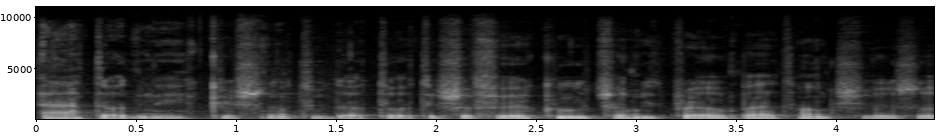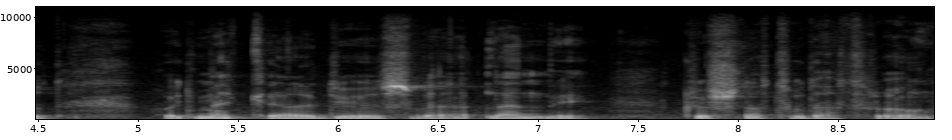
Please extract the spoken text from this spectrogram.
átadni Krishna tudatot. És a fő kulcs, amit Prabhupád hangsúlyozott, hogy meg kell győzve lenni Krishna tudatról.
